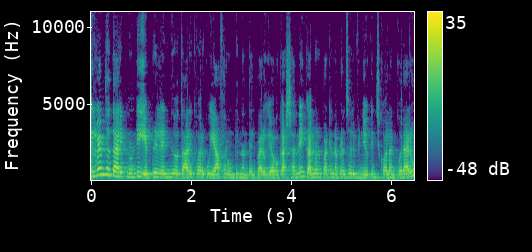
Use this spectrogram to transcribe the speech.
ఇరవై ఎనిమిదో తారీఖు నుండి ఏప్రిల్ ఎనిమిదో తారీఖు వరకు ఈ ఆఫర్ ఉంటుందని తెలిపారు. ఈ అవకాశాన్ని కర్నూలు పట్టణ ప్రజలు వినియోగించుకోవాలని కోరారు.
